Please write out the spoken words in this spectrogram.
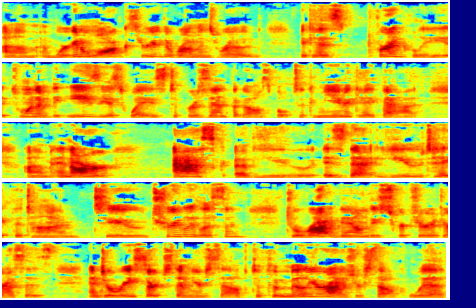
Um, and we're going to walk through the Romans road because frankly, it's one of the easiest ways to present the gospel, to communicate that. Um, and our ask of you is that you take the time to truly listen, to write down these scripture addresses, and to research them yourself, to familiarize yourself with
